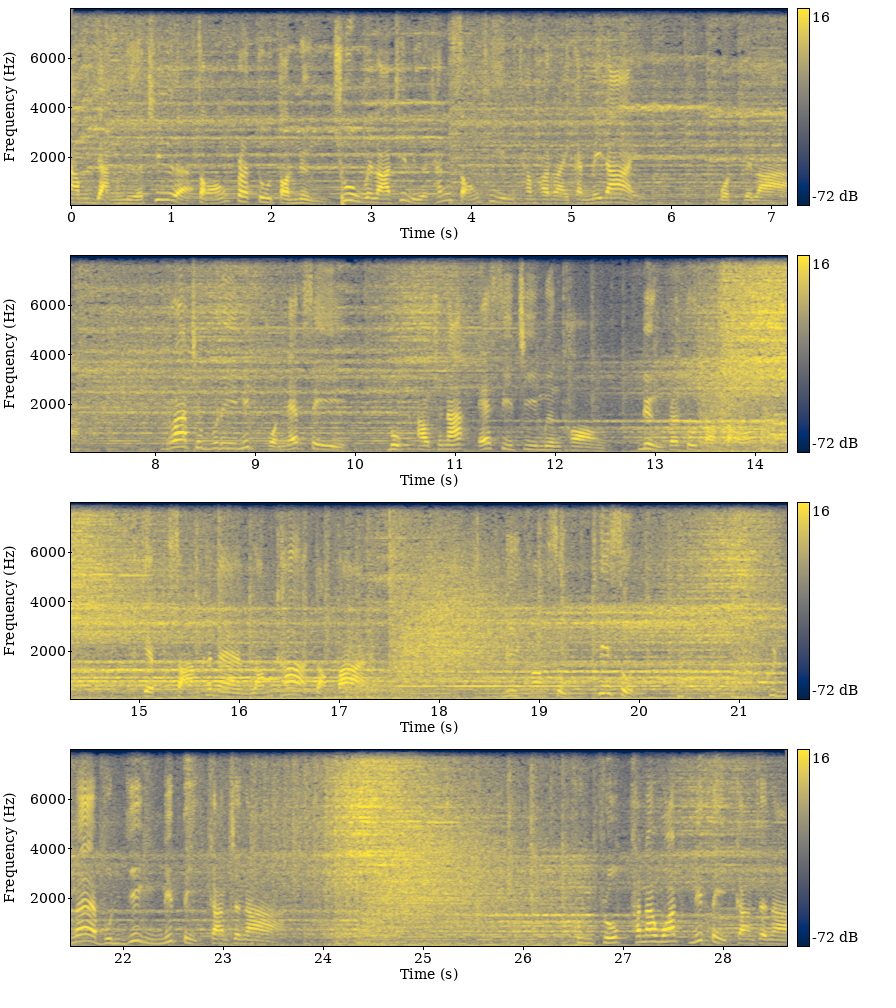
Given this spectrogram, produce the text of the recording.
นำอย่างเหลือเชื่อ 2 ประตูต่อ1ช่วงเวลาที่เหลือทั้ง 2 ทีมทำอะไรกันไม่ได้ หมดเวลา ราชบุรีมิตรผล FC บุกเอาชนะ SCG เมืองทอง 1 ประตูต่อ 2 เก็บ 3 คะแนนล้ำค่ากลับบ้าน มีความสุขที่สุด คุณแม่บุญยิ่งนิติการจนา คุณฟลุกธนวัฒน์นิติการจนา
